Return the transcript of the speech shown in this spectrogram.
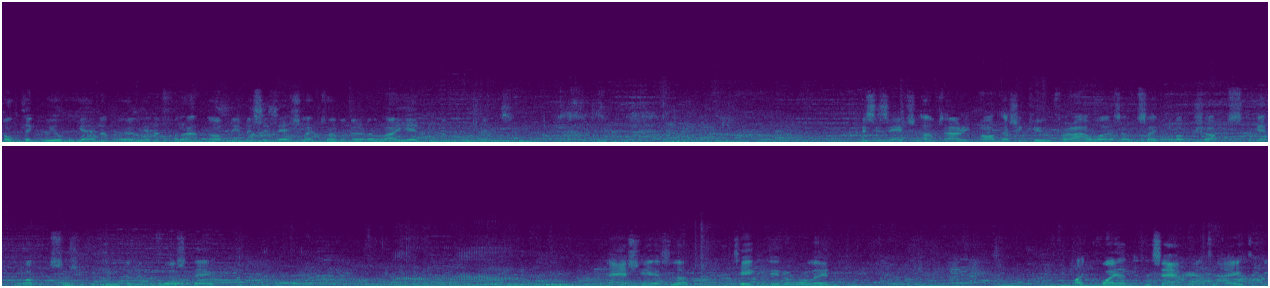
Don't think we'll be getting up early enough for that though. Me and Mrs H like to have a bit of a lie-in in the mornings. Mrs H loves Harry Potter. She queued for hours outside the bookshops to get the books so she could read them in the first day. There she is, look, taking it all in. quite quiet in this area today, to be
